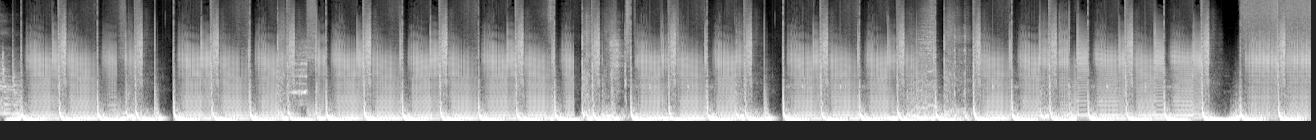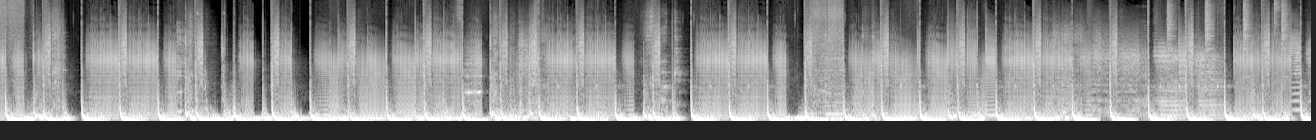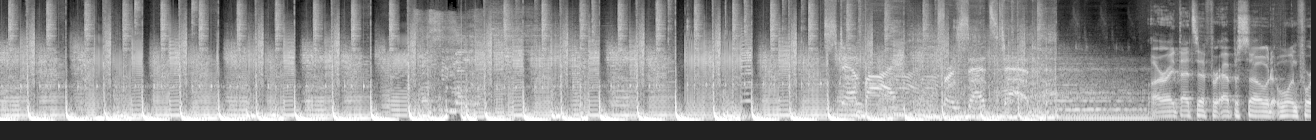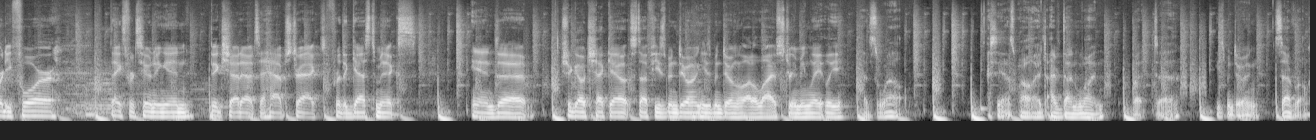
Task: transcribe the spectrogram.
That's it for episode 144. Thanks for tuning in. Big shout out to Habstrakt for the guest mix. And uh, should go check out stuff he's been doing. He's been doing a lot of live streaming lately as well. I say as well, I, I've done one, but uh, he's been doing several.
